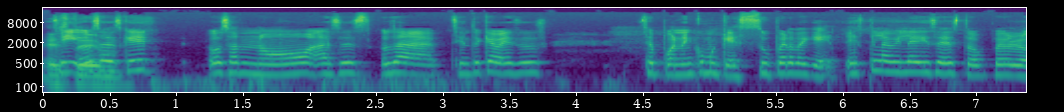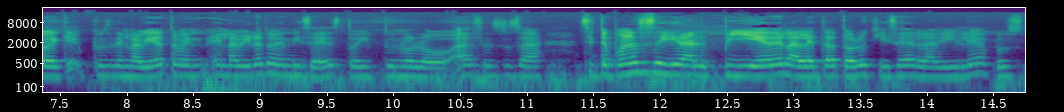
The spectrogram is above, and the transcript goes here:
Sí, Este, o sea, es que, o sea, no haces, o sea, siento que a veces se ponen como que súper de que, es que la Biblia dice esto, pero lo de que, pues en la vida también, en la Biblia también dice esto y tú no lo haces, o sea, si te pones a seguir al pie de la letra todo lo que dice la Biblia, pues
